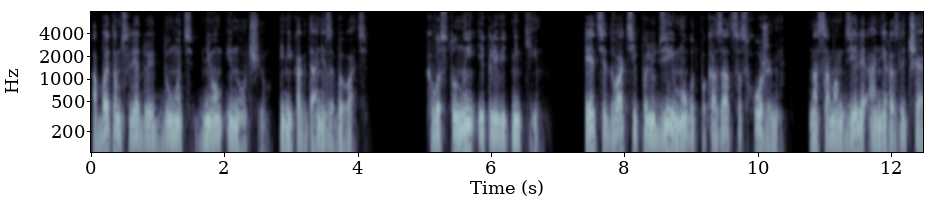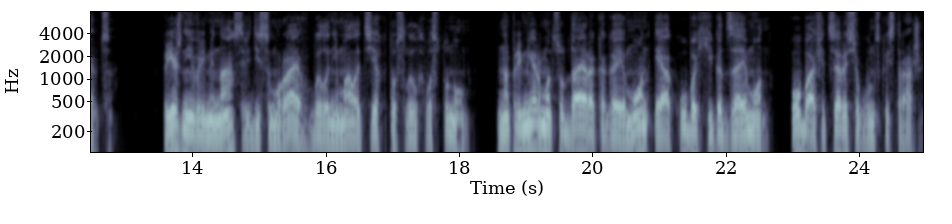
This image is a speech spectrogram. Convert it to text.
Об этом следует думать днем и ночью, и никогда не забывать. Хвостуны и клеветники. Эти два типа людей могут показаться схожими, на самом деле они различаются. В прежние времена среди самураев было немало тех, кто слыл хвостуном. Например, Мацудайра Кагаэмон и Акуба Хигадзаэмон, оба офицеры сёгунской стражи.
